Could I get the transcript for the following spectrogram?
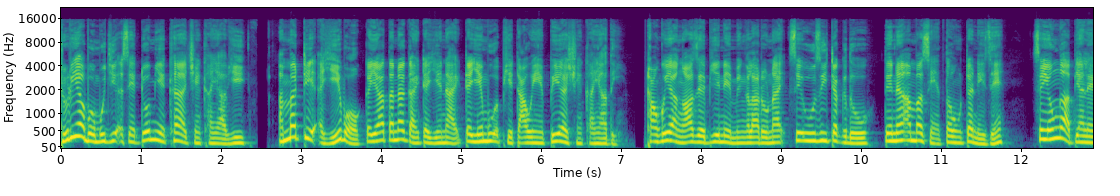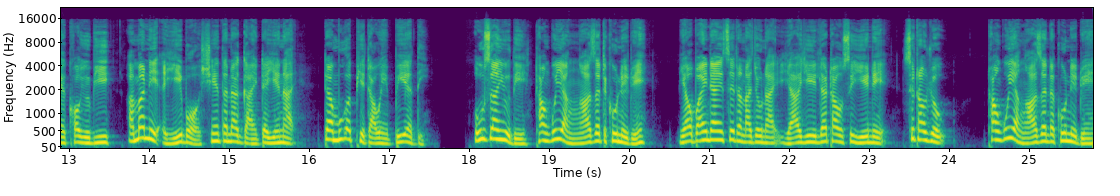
ဒုတိယဗိုလ်မှူးကြီးအဆင့်တိုးမြင့်ခန့်အပ်ခြင်းခံရပြီးအမှတ်1အရေးပေါ်ကရားတနက်ကင်တပ်ရင်း၌တပ်ရင်းမှုအဖြစ်တာဝန်ပေးအပ်ခြင်းခံရသည်1950ပြည့်နှစ်မင်္ဂလာတုံ၌စေဦးစီးတက္ကသိုလ်တင်နန်းအမှတ်စဉ်3တက်နေစဉ်စေယုံကပြန်လည်ခေါ်ယူပြီးအမှတ်2အရေးပေါ်ရှင်းတနက်ကင်တပ်ရင်း၌ တပ်မှုအဖြစ်တာဝန်ပေးအပ်သည်ဦးစန်းယူသည်1952ခုနှစ်တွင်မြောက်ပိုင်းတိုင်းစစ်ဌာနချုပ်၌ယာယီလက်ထောက်စစ်ရေးနှင့်စစ်ထောက်ချုပ်1952ခုနှစ်တွင်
